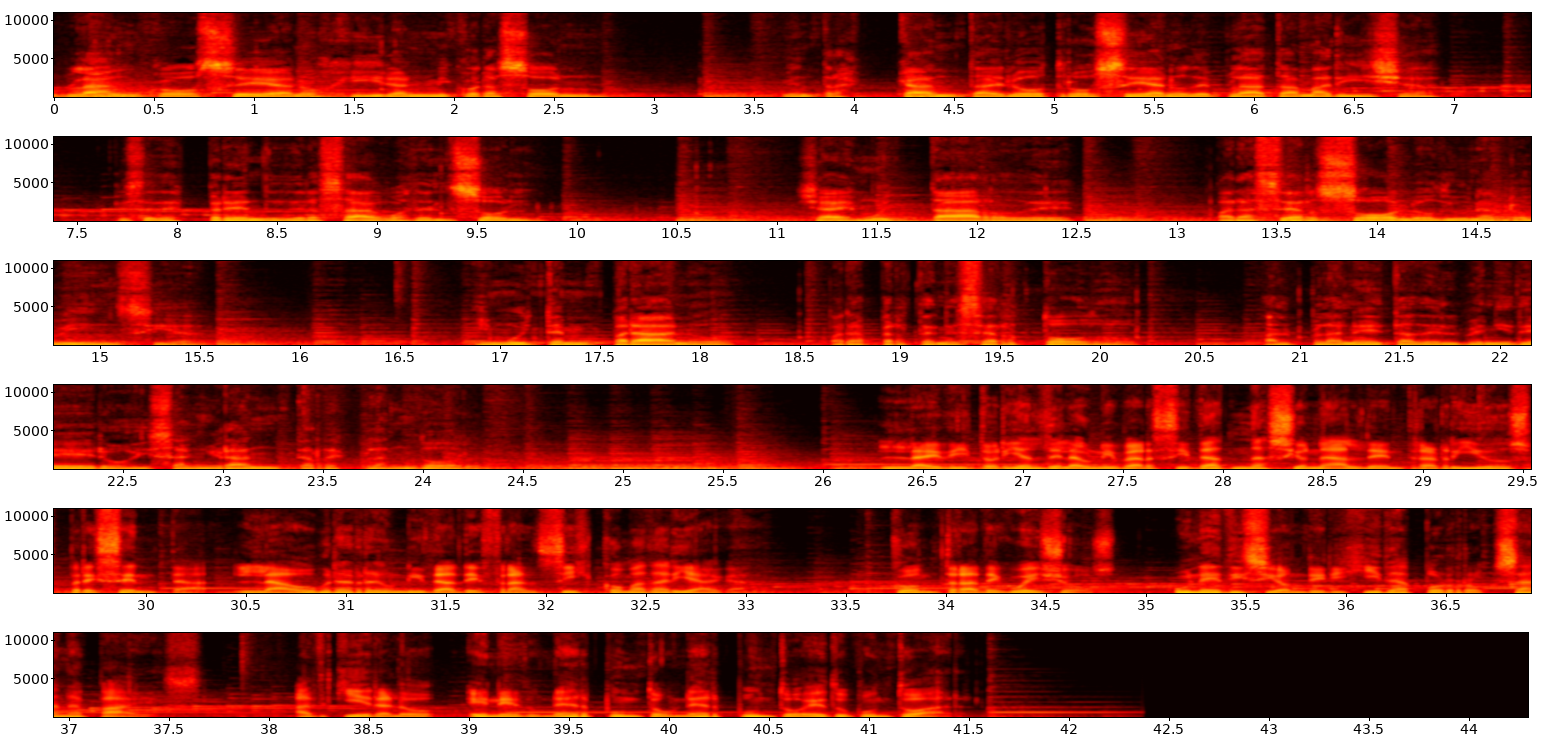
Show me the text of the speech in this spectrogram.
blanco océano gira en mi corazón, mientras canta el otro océano de plata amarilla que se desprende de las aguas del sol. Ya es muy tarde para ser solo de una provincia y muy temprano para pertenecer todo al planeta del venidero y sangrante resplandor. La editorial de la Universidad Nacional de Entre Ríos presenta la obra reunida de Francisco Madariaga, Contra de Huellos, una edición dirigida por Roxana Páez. Adquiéralo en eduner.uner.edu.ar.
